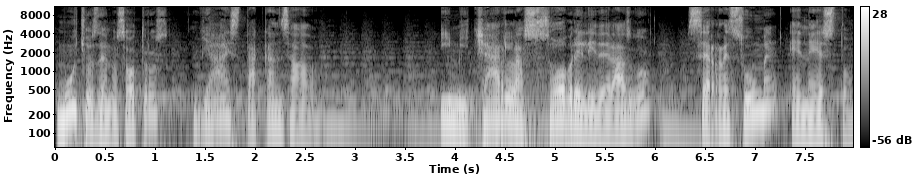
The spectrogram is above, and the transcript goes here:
Muchos de nosotros ya está cansado. Y mi charla sobre liderazgo se resume en esto.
